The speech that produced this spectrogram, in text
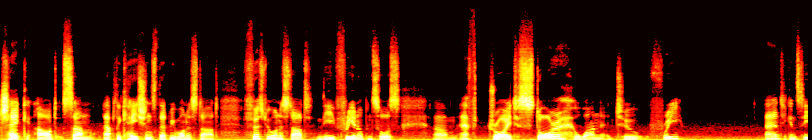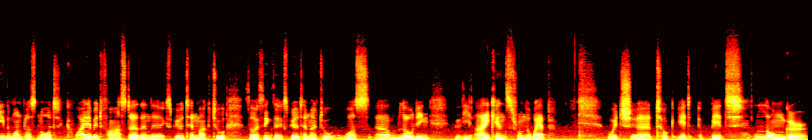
check out some applications that we want to start. First we want to start the free and open source um, F-Droid store 123 and you can see the OnePlus Nord quite a bit faster than the Xperia 10 Mark II so I think the Xperia 10 Mark II was um, loading the icons from the web which uh, took it a bit longer.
